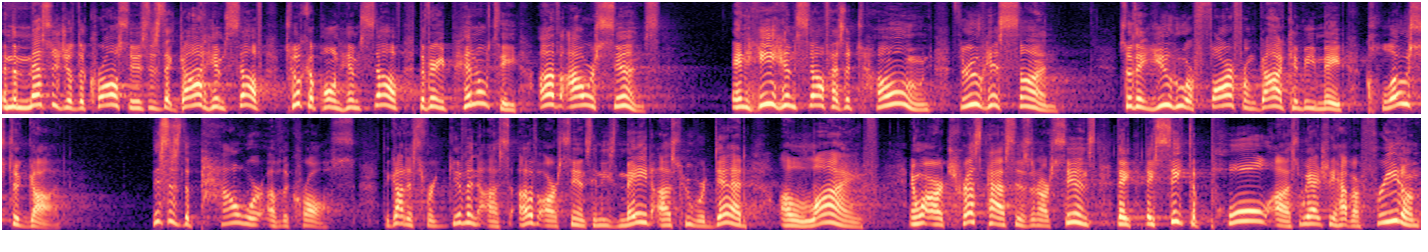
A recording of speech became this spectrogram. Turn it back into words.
And the message of the cross is, is that God Himself took upon Himself the very penalty of our sins. And He Himself has atoned through His Son so that you who are far from God can be made close to God. This is the power of the cross. That God has forgiven us of our sins and He's made us who were dead alive. And while our trespasses and our sins, they, they seek to pull us, we actually have a freedom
